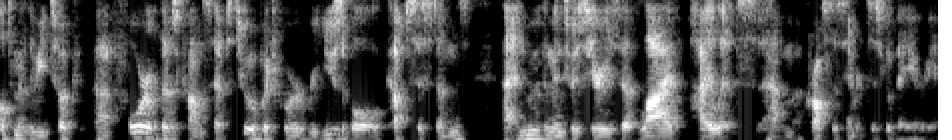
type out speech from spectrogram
Ultimately, we took uh, four of those concepts, two of which were reusable cup systems, uh, and moved them into a series of live pilots um, across the San Francisco Bay Area.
